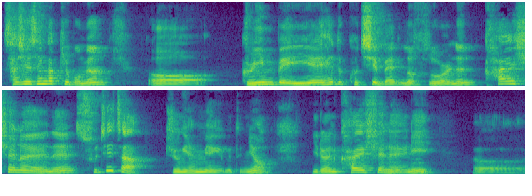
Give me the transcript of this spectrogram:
사실 생각해 보면 어, 그린베이의 head coach 맷 라플로어는 카일 섀너핸의 수제자 중에 한 명이거든요. 이런 카일 섀너핸이 어,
